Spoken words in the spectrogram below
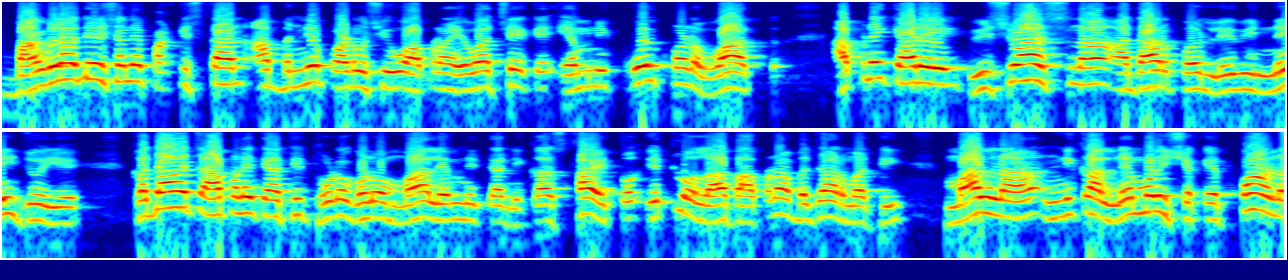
બાંગ્લાદેશ અને પાકિસ્તાન આ બંને પાડોશીઓ આપણા એવા છે કે એમની કોઈ પણ વાત આપણે ક્યારેય વિશ્વાસના આધાર પર લેવી નહીં જોઈએ કદાચ આપણે ત્યાંથી થોડો ઘણો માલ એમની ત્યાં નિકાસ થાય તો એટલો લાભ આપણા બજારમાંથી માલના નિકાલને મળી શકે. પણ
